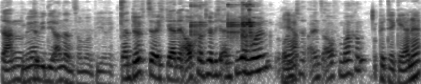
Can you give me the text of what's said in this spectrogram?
Dann, Mehr wie die anderen Sommerbiere. dann dürft ihr euch gerne auch natürlich ein Bier holen und Ja. eins aufmachen. Bitte gerne.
